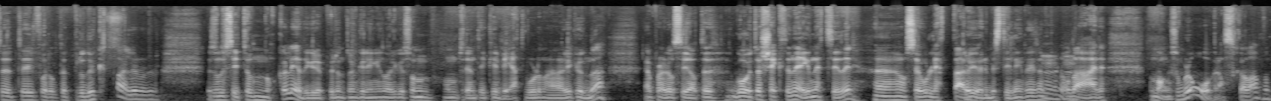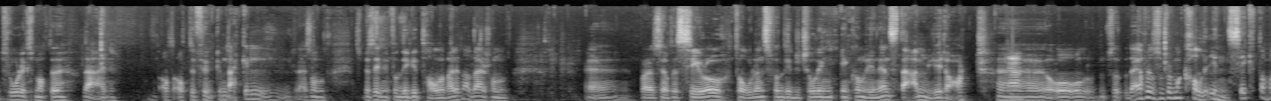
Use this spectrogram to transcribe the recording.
til, forhold til et produkt. Da, eller liksom, Det sitter jo nok av ledergrupper rundt omkring i Norge som omtrent ikke vet hvordan det er i kunde. Jeg pleier å si at eh, Gå ut og sjekk dine egne nettsider eh, og se hvor lett det er å gjøre bestilling. For eksempel. og det er, mange som blir overraska da. og tror liksom at det, det er at, at, det funker. Men det er ikke det er sånn, spesielt innenfor digitale verden. Det er sånn Eh, bare si at det er Zero tolerance for digital inconvenience. Det er mye rart. Ja. Eh, og, og, det er noe man kaller innsikt. Da.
